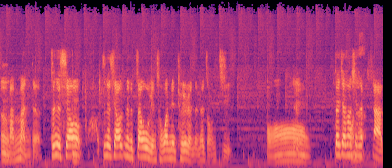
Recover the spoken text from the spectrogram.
嗯满满的，真的是要、真的是要那个站务员从外面推人的那种挤。哦，对再加上现在哦夏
